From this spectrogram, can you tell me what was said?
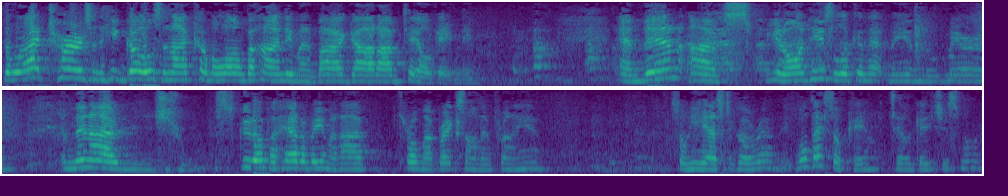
The light turns and he goes and I come along behind him and by God, I'm tailgating him. And then I, you know, and he's looking at me in the mirror. And then I scoot up ahead of him and I throw my brakes on in front of him. So he has to go around me. Well, that's okay. I'll tailgate you smart.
